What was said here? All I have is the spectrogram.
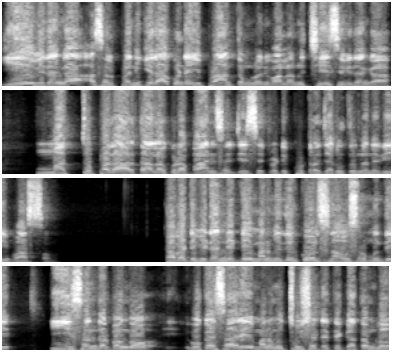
ఏ విధంగా అసలు పనికి రాకుండా ఈ ప్రాంతంలోని వాళ్ళను చేసే విధంగా మత్తు పదార్థాలకు కూడా బానిసలు చేసేటువంటి కుట్ర జరుగుతుందన్నది వాస్తవం. కాబట్టి వీటన్నిటినీ మనం ఎదుర్కోవాల్సిన అవసరం ఉంది. ఈ సందర్భంగా ఒకసారి మనం చూసినట్టయితే గతంలో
